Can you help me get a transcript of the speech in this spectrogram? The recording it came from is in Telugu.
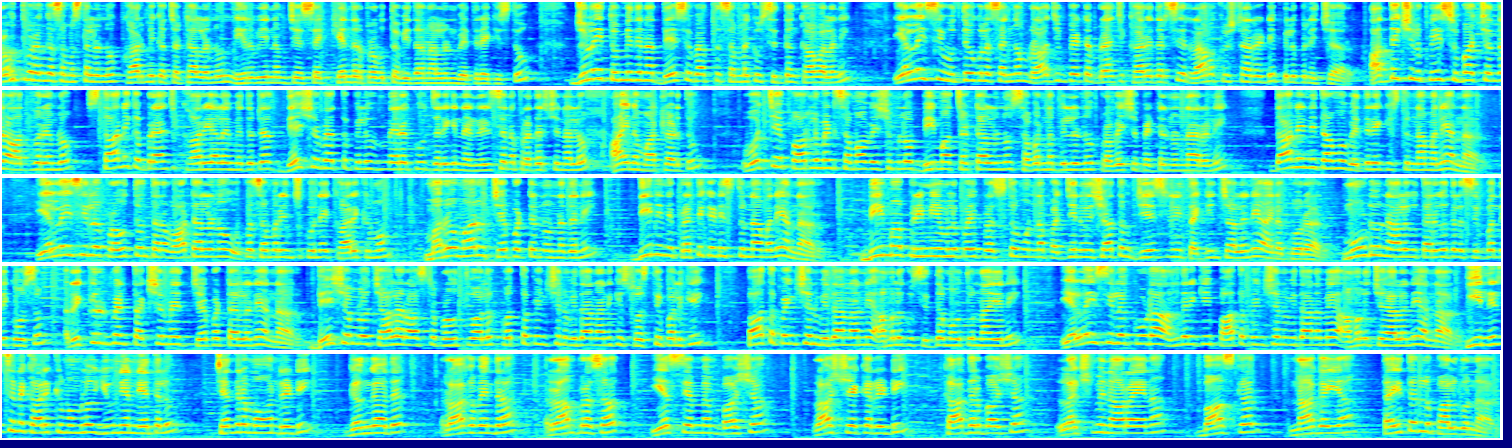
ప్రభుత్వ రంగ సంస్థలను కార్మిక చట్టాలను నిర్వీణం చేసే కేంద్ర ప్రభుత్వ విధానాలను వ్యతిరేకిస్తూ జూలై తొమ్మిదిన దేశవ్యాప్త సమ్మెకు సిద్ధం కావాలని ఎల్ఐసి ఉద్యోగుల సంఘం రాజంపేట బ్రాంచ్ కార్యదర్శి రామకృష్ణారెడ్డి పిలుపునిచ్చారు. అధ్యక్షులు పి సుభాష్ చంద్ర ఆధ్వర్యంలో స్థానిక బ్రాంచ్ కార్యాలయం ఎదుట దేశవ్యాప్త పిలుపు మేరకు జరిగిన నిరసన ప్రదర్శనలో ఆయన మాట్లాడుతూ వచ్చే పార్లమెంట్ సమావేశంలో బీమా చట్టాలను సవరణ బిల్లును ప్రవేశపెట్టనున్నారని దానిని తాము వ్యతిరేకిస్తున్నామని అన్నారు. ఎల్ఐసిలో ప్రభుత్వం తన వాటాలను ఉపసంహరించుకునే కార్యక్రమం మరోమారు చేపట్టనున్నదని దీనిని ప్రతిఘటిస్తున్నామని అన్నారు. బీమా ప్రీమియంలపై ప్రస్తుతం ఉన్న పద్దెనిమిది శాతం జీఎస్టీని తగ్గించాలని ఆయన కోరారు. మూడు నాలుగు తరగతుల సిబ్బంది కోసం రిక్రూట్మెంట్ తక్షణమే చేపట్టాలని అన్నారు. దేశంలో చాలా రాష్ట్ర ప్రభుత్వాలు కొత్త పెన్షన్ విధానానికి స్వస్తి పలికి పాత పెన్షన్ విధానాన్ని అమలుకు సిద్ధమవుతున్నాయని ఎల్ఐసిలో కూడా అందరికీ పాత పెన్షన్ విధానమే అమలు చేయాలని అన్నారు. ఈ నిరసన కార్యక్రమంలో యూనియన్ నేతలు చంద్రమోహన్ రెడ్డి గంగాధర్ రాఘవేంద్ర రామ్ ప్రసాద్ ఎస్ఎంఎం బాషా రాజశేఖర్ రెడ్డి ఖాదర్ బాషా లక్ష్మీనారాయణ భాస్కర్ నాగయ్య తదితరులు పాల్గొన్నారు.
